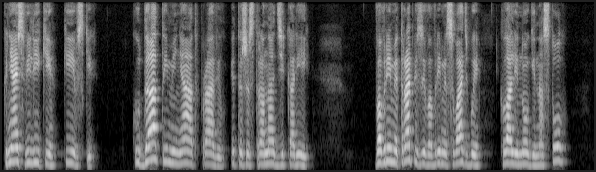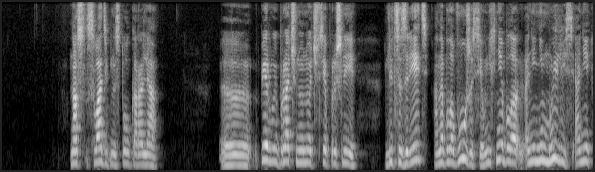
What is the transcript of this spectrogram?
князь великий, киевский, куда ты меня отправил? Это же страна дикарей. Во время трапезы, во время свадьбы клали ноги на стол, на свадебный стол короля. Э, первую брачную ночь все пришли лицезреть, она была в ужасе, у них не было, они не мылись, они,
